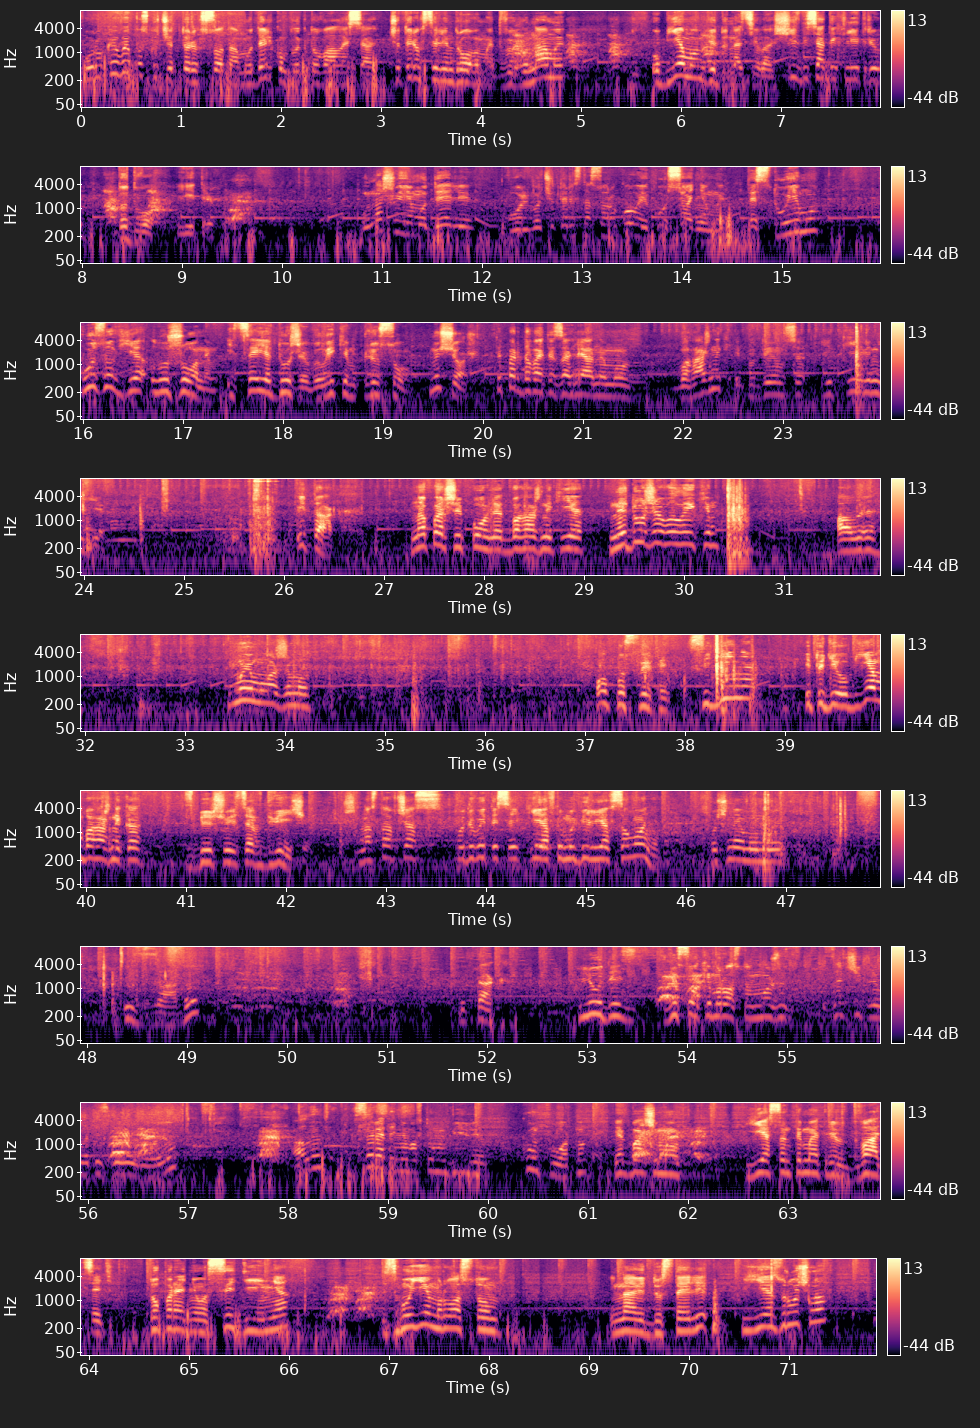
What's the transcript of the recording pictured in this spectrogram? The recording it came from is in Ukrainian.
У роки випуску 400 модель комплектувалася 4-циліндровими двигунами об'ємом від 1,6 літрів до 2 літрів. У нашої моделі Volvo 440, яку сьогодні ми тестуємо, кузов є лужоним, і це є дуже великим плюсом. Ну що ж, тепер давайте заглянемо в багажник і подивимося, який він є. І так, на перший погляд багажник є не дуже великим, але ми можемо опустити сидіння, і тоді об'єм багажника збільшується вдвічі. Настав час подивитися, який автомобіль є в салоні. Почнемо ми іззаду. І так, люди з високим ростом можуть зачіплюватись головою. Але всередині в автомобілі комфортно. Як бачимо, є сантиметрів 20 до переднього сидіння. З моїм ростом і навіть до стелі є зручно.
